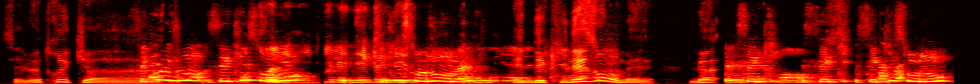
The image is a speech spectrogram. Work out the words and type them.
C'est le truc. Euh... C'est quoi C'est qui son nom C'est qui son nom, mec Les déclinaisons, mais. Le... c'est qui, qui, qui, son nom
